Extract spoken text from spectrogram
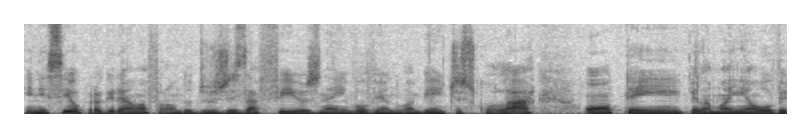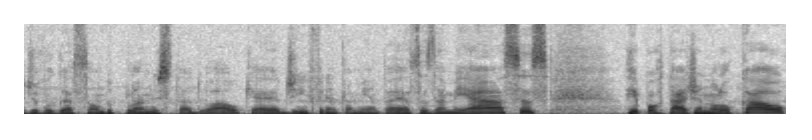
Iniciei o programa falando dos desafios né, envolvendo o ambiente escolar. Ontem, pela manhã, houve a divulgação do plano estadual, que é de enfrentamento a essas ameaças. Reportagem no local,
